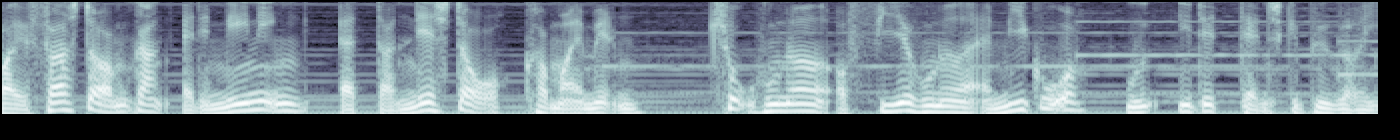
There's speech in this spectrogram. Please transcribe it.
Og i første omgang er det meningen, at der næste år kommer imellem 200 og 400 Amiguer ud i det danske byggeri.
